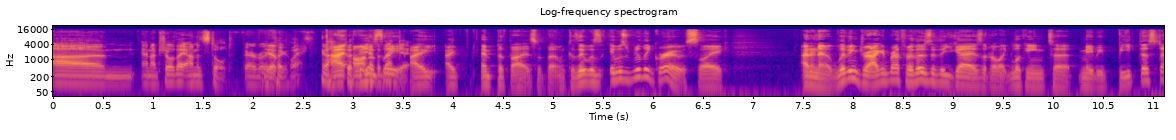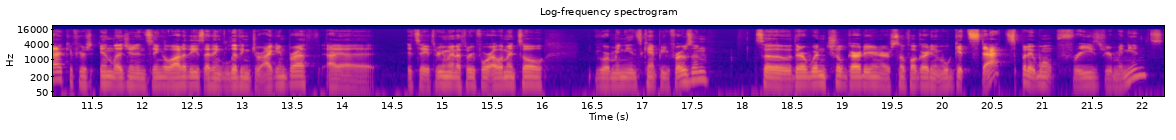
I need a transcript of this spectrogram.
Um, and I'm sure they uninstalled very very Yep. quickly. I after the end of that honestly. I, I empathize with them because it was it was really gross. Like, I don't know, Living Dragon Breath. For those of you guys that are like looking to maybe beat this deck, if you're in Legend and seeing a lot of these, I think Living Dragon Breath. Uh, it's a three mana three four elemental. Your minions can't be frozen, so their Wind Chill Guardian or Snowfall Guardian will get stats, but it won't freeze your minions.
